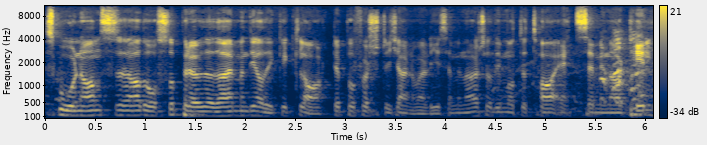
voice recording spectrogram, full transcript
skolen hans hadde også prøvd det der, men de hadde ikke klart det på første kjerneverdiseminar, så de måtte ta ett seminar til.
